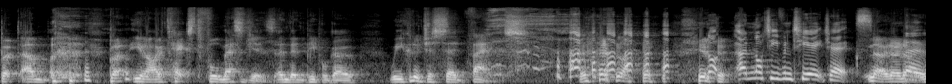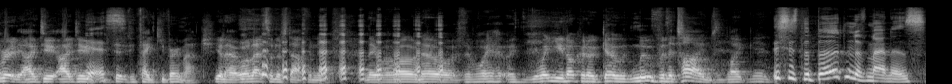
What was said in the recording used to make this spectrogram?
but um, but you know, I text full messages, and then people go, "Well, you could have just said thanks." Not, and not even THX. No, no, no, Really, I do. I do. Yes. th- Thank you very much. You know, all that sort of stuff, and, and they go, "Oh no, when you're not going to go move with the times." Like, yeah, This is the burden of manners.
